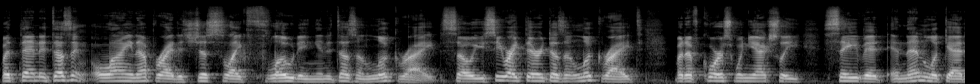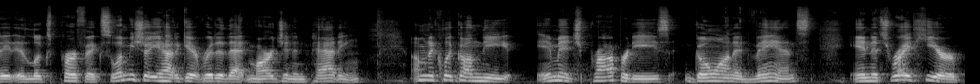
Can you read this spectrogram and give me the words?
but then it doesn't line up right. It's just like floating and it doesn't look right. So you see right there, it doesn't look right. But of course, when you actually save it and then look at it, it looks perfect. So let me show you how to get rid of that margin and padding. I'm going to click on the image properties, go on advanced, and it's right here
